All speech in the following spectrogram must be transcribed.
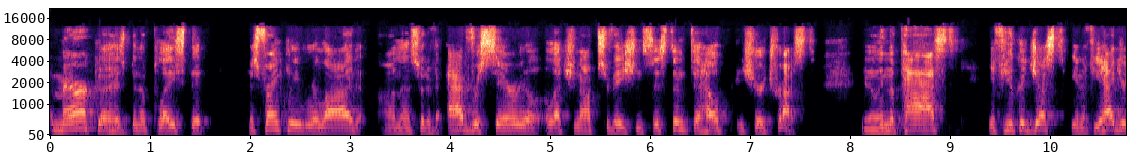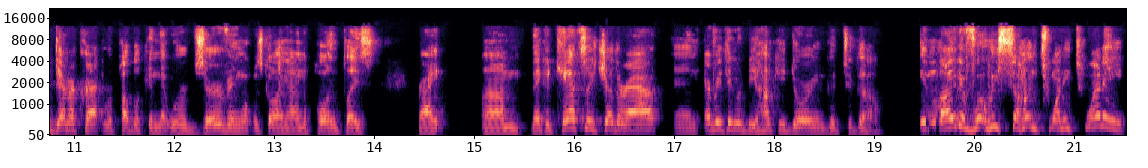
America has been a place that has frankly relied on a sort of adversarial election observation system to help ensure trust. You know, in the past, if you could just, you know, if you had your Democrat and Republican that were observing what was going on in the polling place, right, um, they could cancel each other out and everything would be hunky dory and good to go. In light of what we saw in 2020,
